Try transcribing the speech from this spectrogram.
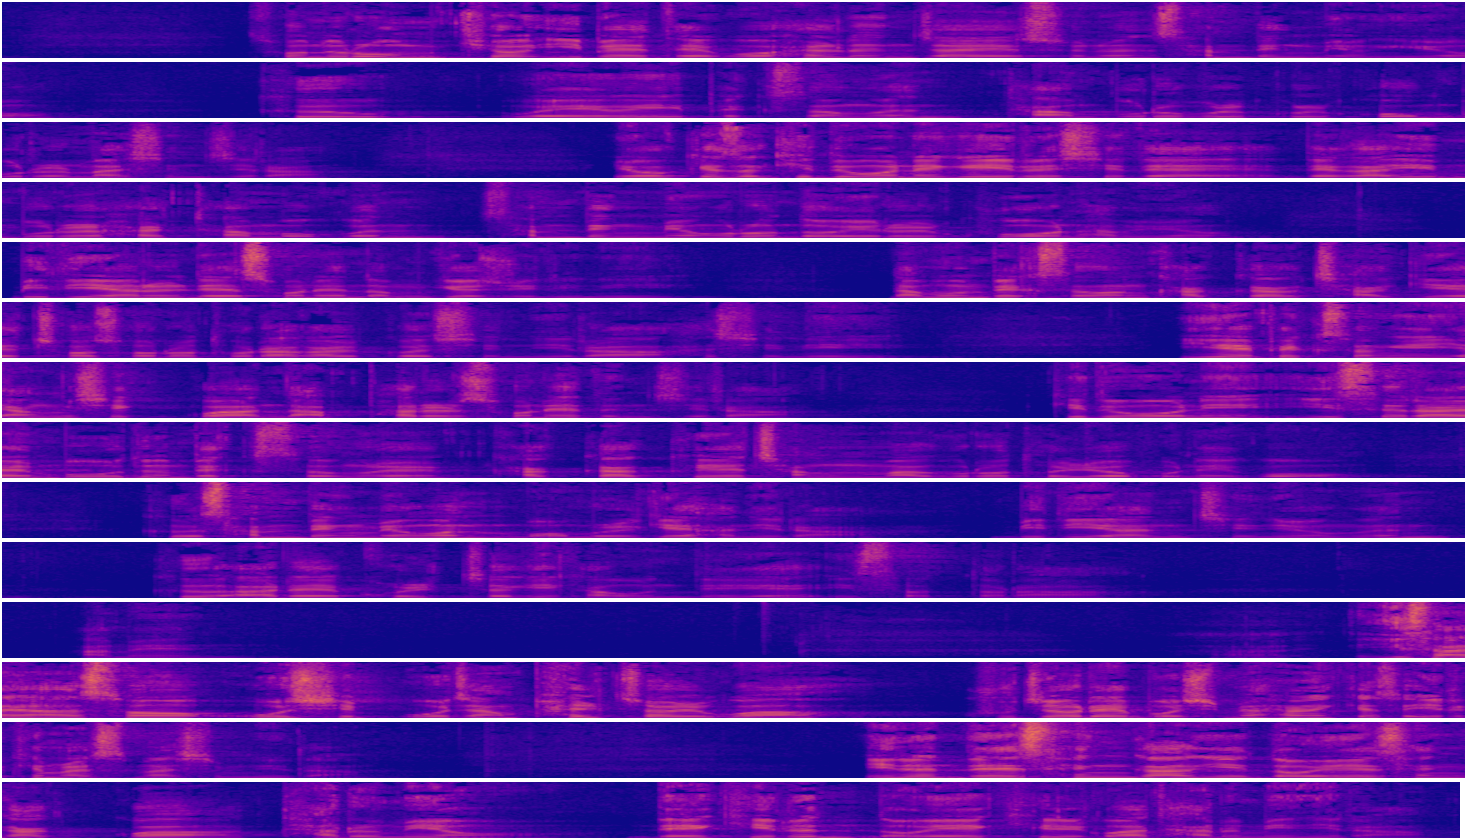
손으로 움켜 입에 대고 핥는 자의 수는 300명이요. 그 외의 백성은 다 무릎을 꿇고 물을 마신지라. 여호께서 기드원에게 이르시되 내가 이 물을 핥아 먹은 300명으로 너희를 구원하며 미디안을 내 손에 넘겨 주리니 남은 백성은 각각 자기의 처소로 돌아갈 것이니라 하시니 이에 백성이 양식과 나팔을 손에 든지라 기드온이 이스라엘 모든 백성을 각각 그의 장막으로 돌려보내고 그 300명은 머물게 하니라. 미디안 진영은 그 아래 골짜기 가운데에 있었더라. 아멘. 아, 이사야서 55장 8절과 9절에 보시면 하나님께서 이렇게 말씀하십니다. 이는 내 생각이 너의 생각과 다르며 내 길은 너의 길과 다름이니라.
